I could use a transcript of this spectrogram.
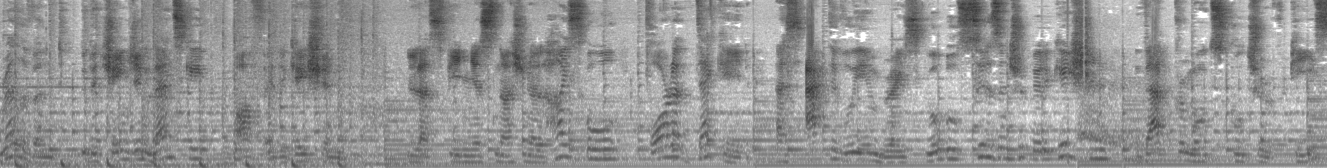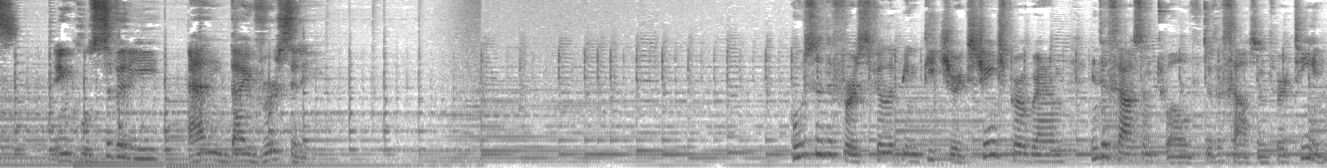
relevant to the changing landscape of education. Las Piñas National High School for a decade has actively embraced global citizenship education that promotes culture of peace, inclusivity, and diversity. Hosted the first Philippine Teacher Exchange Program in 2012 to 2013.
